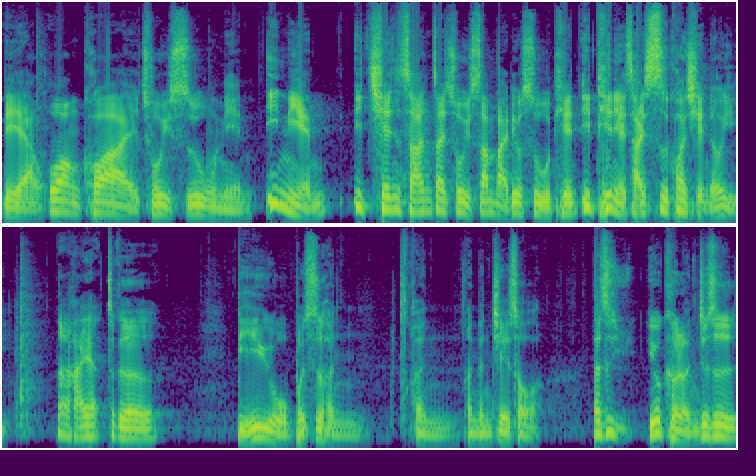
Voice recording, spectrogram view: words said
两万块除以十五年，一年一千三，再除以三百六十五天，一天也才四块钱而已。那还这个比喻我不是很。很很能接受啊，但是有可能就是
